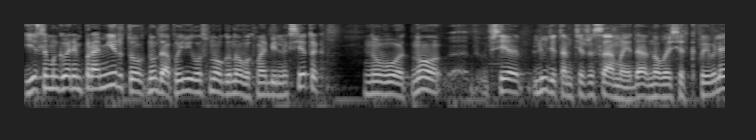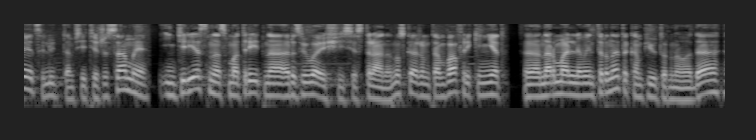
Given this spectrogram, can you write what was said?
Если мы говорим про мир, то, ну да, появилось много новых мобильных сеток, ну вот, но все люди там те же самые, да, новая сетка появляется, люди там все те же самые. Интересно смотреть на развивающиеся страны. Ну, скажем, там в Африке нет э, нормального интернета компьютерного, да,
